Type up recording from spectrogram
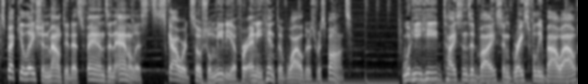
Speculation mounted as fans and analysts scoured social media for any hint of Wilder's response. Would he heed Tyson's advice and gracefully bow out,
